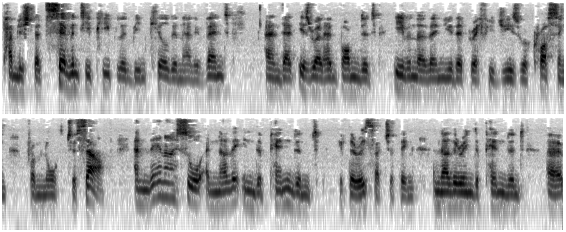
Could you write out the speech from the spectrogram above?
published that 70 people had been killed in that event and that Israel had bombed it even though they knew that refugees were crossing from north to south. And then I saw another independent, if there is such a thing, another independent uh,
